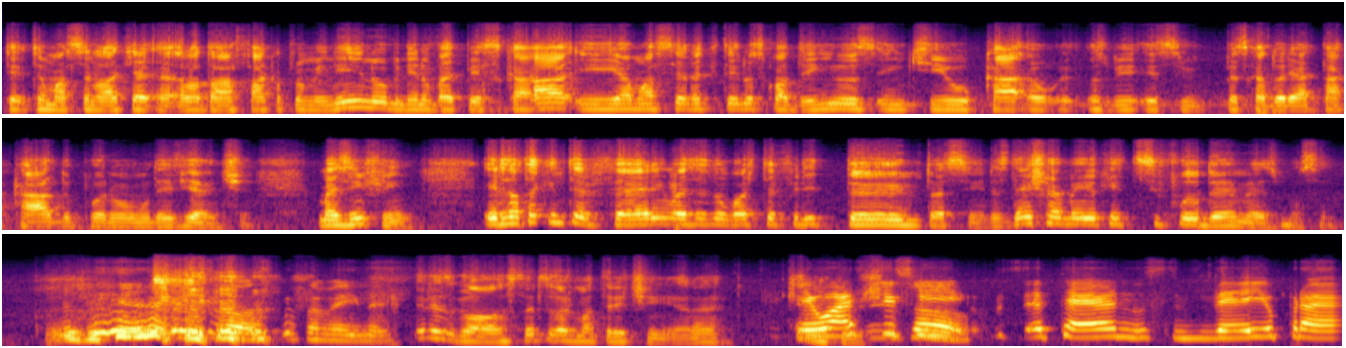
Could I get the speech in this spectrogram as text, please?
tem, tem uma cena lá que ela dá uma faca pro menino, o menino vai pescar, e é uma cena que tem nos quadrinhos em que o, os- esse pescador é atacado por um deviante. Mas enfim, eles até que interferem, mas eles não gostam de interferir tanto assim. Eles deixam meio que se fuder mesmo, assim. Eles gostam também, né? Eles gostam, eles gostam de uma tretinha, né? Eu acho que os Eternos veio pra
